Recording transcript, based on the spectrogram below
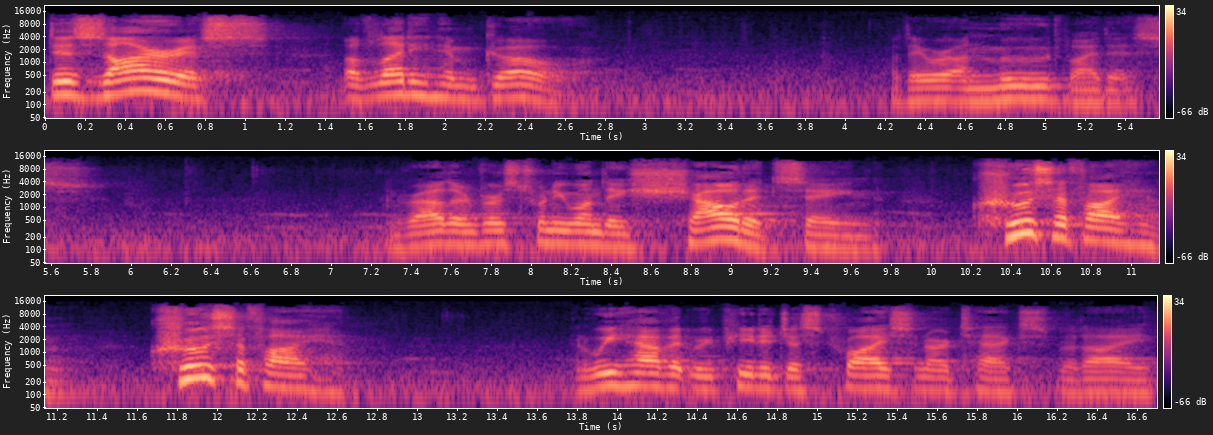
desirous of letting him go. But they were unmoved by this. And rather, in verse 21, they shouted, saying, Crucify him! Crucify him! And we have it repeated just twice in our text, but I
